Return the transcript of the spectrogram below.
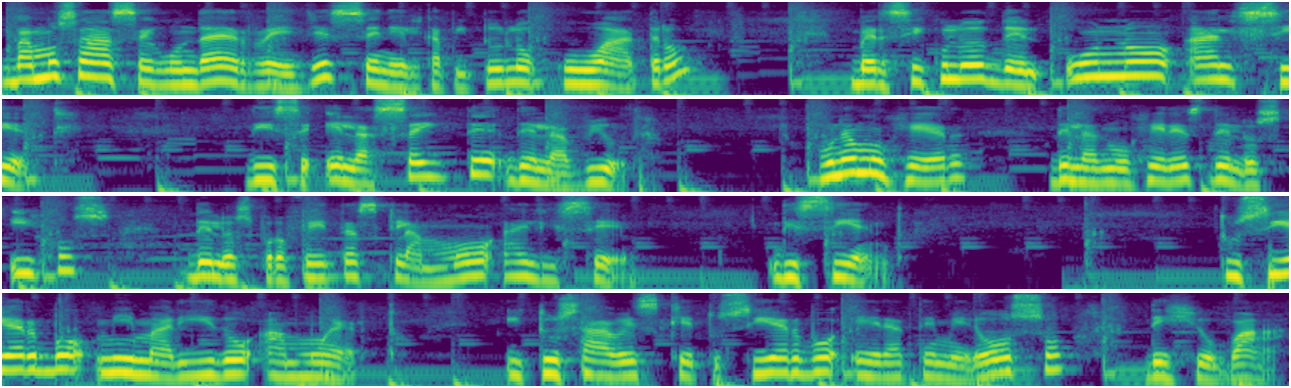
Vamos a Segunda de Reyes en el capítulo 4, versículos del 1 al 7. dice el aceite de la viuda. Una mujer de las mujeres de los hijos de los profetas clamó a Eliseo, diciendo, Tu siervo, mi marido, ha muerto, y tú sabes que tu siervo era temeroso de Jehová,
